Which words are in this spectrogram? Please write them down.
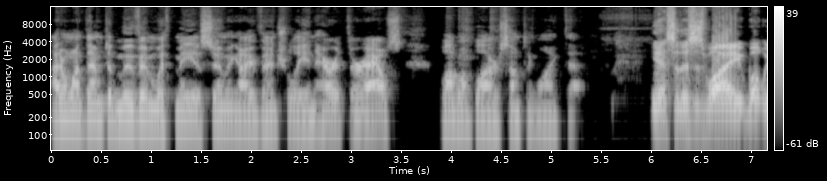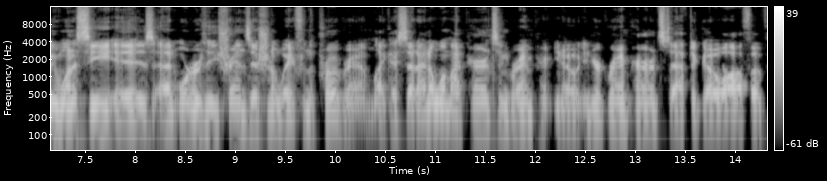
I don't want them to move in with me, assuming I eventually inherit their house, blah, blah, blah, or something like that. Yeah, so this is why what we want to see is an orderly transition away from the program. Like I said, I don't want my parents and grandparents, you know, and your grandparents to have to go off of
